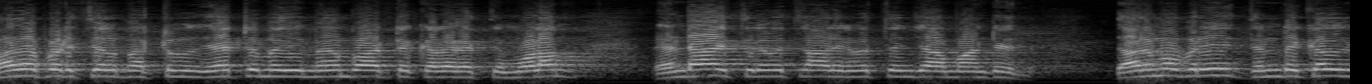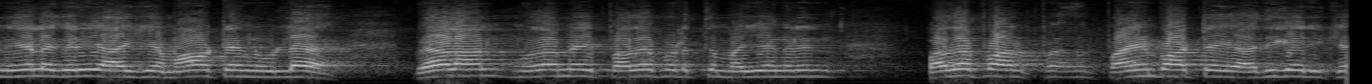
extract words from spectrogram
பதப்படுத்தல் மற்றும் ஏற்றுமதி மேம்பாட்டு கழகத்தின் மூலம் ரெண்டாயிரத்தி இருபத்தி நாலு இருபத்தஞ்சாம் ஆண்டில் தருமபுரி திண்டுக்கல் நீலகிரி ஆகிய மாவட்டங்களில் உள்ள வேளாண் முதன்மை பதப்படுத்தும் மையங்களின் பதப்பா பயன்பாட்டை அதிகரிக்க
